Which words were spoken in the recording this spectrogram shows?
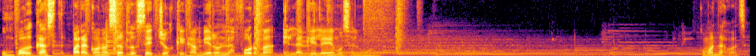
un podcast para conocer los hechos que cambiaron la forma en la que leemos el mundo. ¿Cómo andas, Gonza?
